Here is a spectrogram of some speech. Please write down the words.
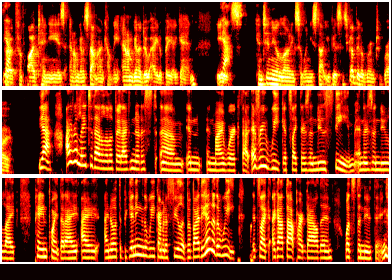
for, yeah. for five ten years and i'm going to start my own company and i'm going to do a to b again it's yeah. continual learning. So when you start your business, you've got a bit of room to grow. Yeah, I relate to that a little bit. I've noticed um, in in my work that every week it's like there's a new theme and there's a new like pain point that I I I know at the beginning of the week I'm going to feel it, but by the end of the week it's like I got that part dialed in. What's the new thing?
